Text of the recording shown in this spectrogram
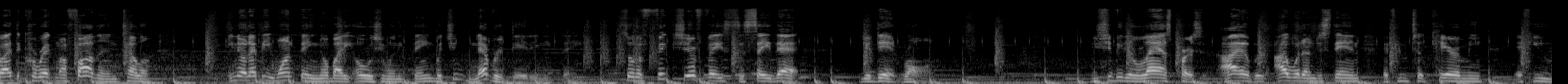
So I had to correct my father and tell him, you know, that'd be one thing, nobody owes you anything, but you never did anything. So to fix your face to say that, you're dead wrong. You should be the last person. I I would understand if you took care of me, if you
